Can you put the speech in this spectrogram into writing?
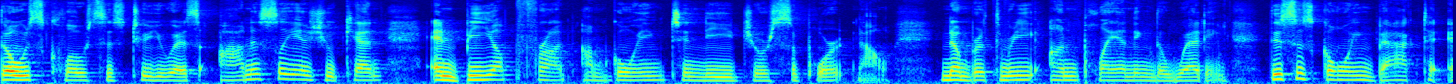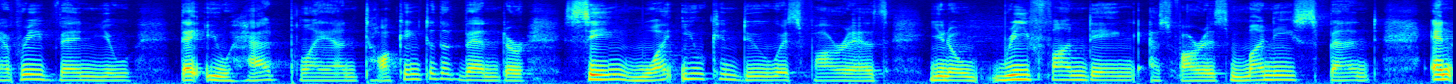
those closest to you, as honestly as you can, and be upfront. I'm going to need your support now. Number three, unplanning the wedding. This is going back to every venue that you had planned, talking to the vendor, seeing what you can do as far as, you know, refunding, as far as money spent. And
